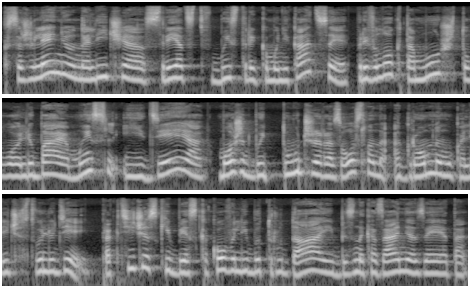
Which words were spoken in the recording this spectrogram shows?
К сожалению, наличие средств быстрой коммуникации привело к тому, что любая мысль и идея может быть тут же разослана огромному количеству людей, практически без какого-либо труда и без наказания за это.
